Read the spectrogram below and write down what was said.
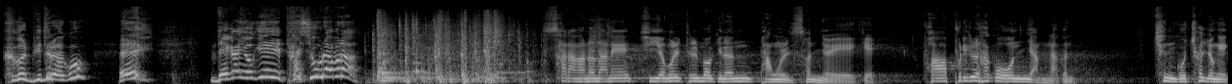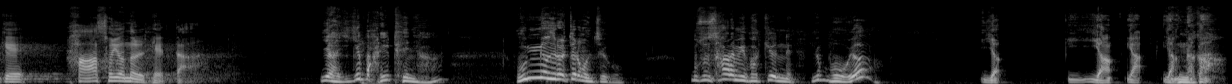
그걸 믿으라고? 에이, 내가 여기 다시 오라버라. 사랑하는 아내 지영을 들먹이는 방울 선녀에게 화풀이를 하고 온 양락은 친구 철룡에게 하소연을 했다. 야 이게 말이 되냐? 운명 이럴 때는 언제고? 무슨 사람이 바뀌었네. 이거 뭐야? 야, 양, 야, 양락아.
